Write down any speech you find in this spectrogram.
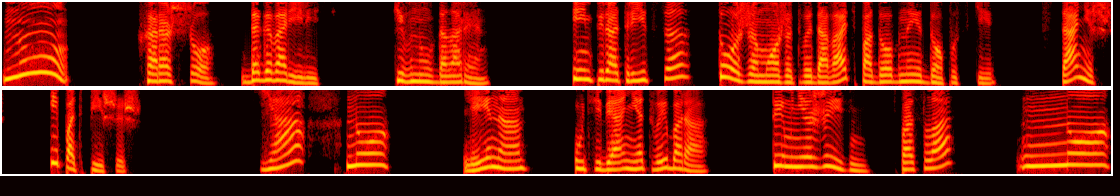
Ну, хорошо, договорились, кивнул Даларен. Императрица тоже может выдавать подобные допуски. Станешь и подпишешь. Я? Но Лина, у тебя нет выбора. Ты мне жизнь спасла но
